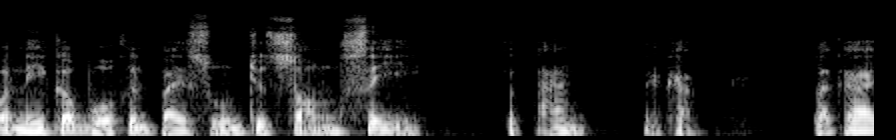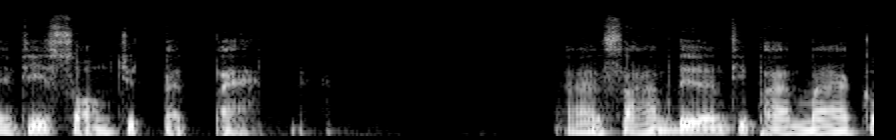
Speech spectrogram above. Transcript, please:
วันนี้ก็บวกขึ้นไป 0.24 สตางค์นะครับ ราคาอยู่ที่ 2.88 นะครับอ่าสามเดือนที่ผ่านมาก็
